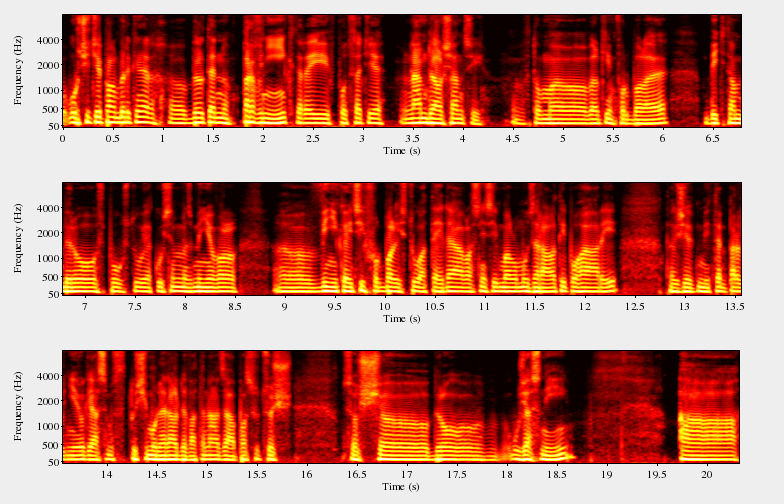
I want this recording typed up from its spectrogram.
určitě pan Birkner eh, byl ten první, který v podstatě nám dal šanci v tom velkém fotbale, byť tam bylo spoustu, jak už jsem zmiňoval, vynikajících fotbalistů a tehdy vlastně Sigma Lomus hrál ty poháry, takže mi ten první rok, já jsem tuším odehrál 19 zápasů, což, což bylo úžasný a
